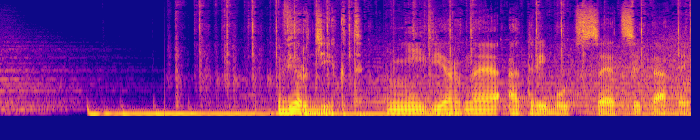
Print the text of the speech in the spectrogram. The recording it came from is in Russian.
Вердикт. Неверная атрибуция цитаты.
